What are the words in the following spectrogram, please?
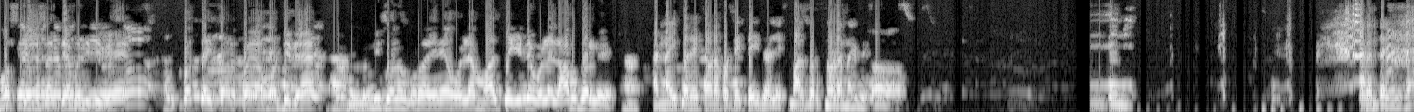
ಹೊಸಕೆರೆ ಸಂತೆ ಬಂದಿದ್ದೀವಿ. ಇಪ್ಪತ್ತೈದು ಸಾವಿರ ರೂಪಾಯಿ ಅಮೌಂಟ್ ಇದೆ. ಮುಂದಿನ ಸಲ ಕೂಡ ಏನೇ ಒಳ್ಳೆ ಮಾಲ್ ತೆಗಿಲಿ ಒಳ್ಳೆ ಲಾಭ ಬರ್ಲಿ. ಅಣ್ಣ ಇಪ್ಪತ್ತೈದು ಸಾವಿರ ಕೊಟ್ಟೈತೆ. ಇದ್ರಲ್ಲಿ ಎಷ್ಟು ಮಾಲ್ ಬರ್ತ್ ನೋಡೋಣ ಇದು. ತಗಂತ ಇದ್ದೀರಾ?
